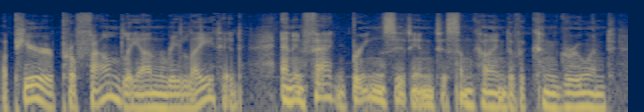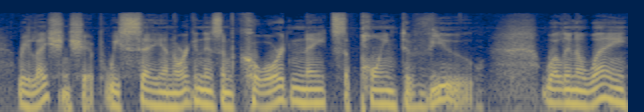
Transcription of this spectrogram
appear profoundly unrelated, and in fact brings it into some kind of a congruent relationship. We say an organism coordinates a point of view. Well, in a way,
